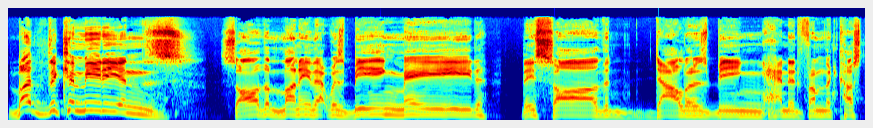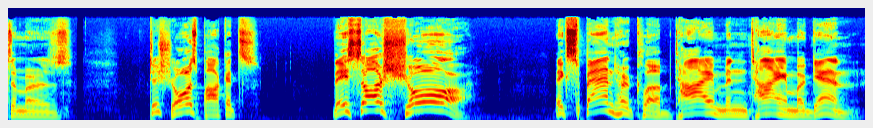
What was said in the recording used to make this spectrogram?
But the comedians saw the money that was being made. They saw the dollars being handed from the customers to Shore's pockets. They saw Shore expand her club time and time again.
